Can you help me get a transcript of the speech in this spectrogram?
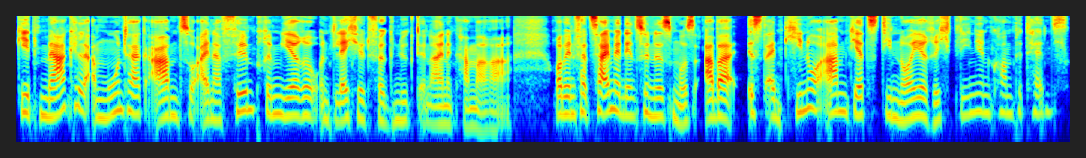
geht Merkel am Montagabend zu einer Filmpremiere und lächelt vergnügt in eine Kamera. Robin, verzeih mir den Zynismus, aber ist ein Kinoabend jetzt die neue Richtlinienkompetenz? Kompetenz?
